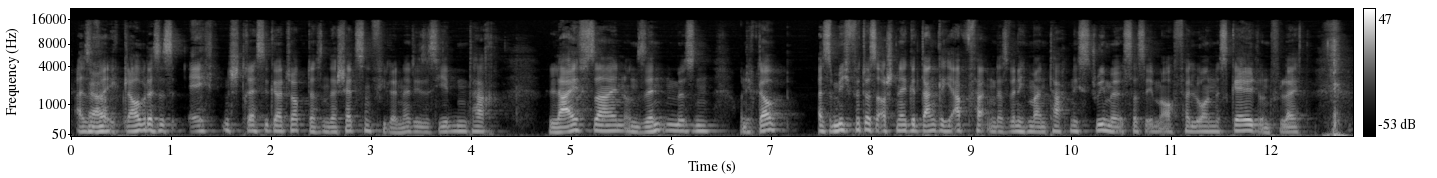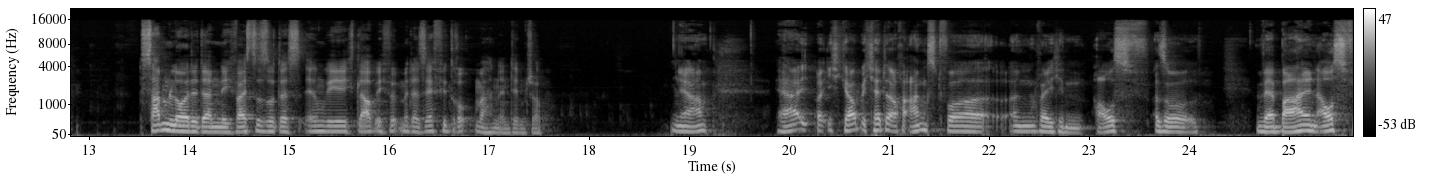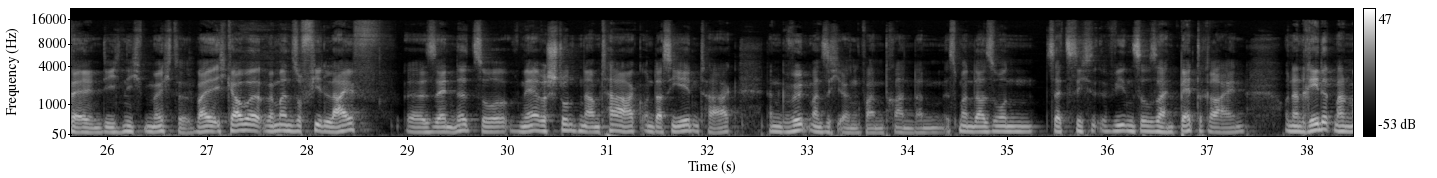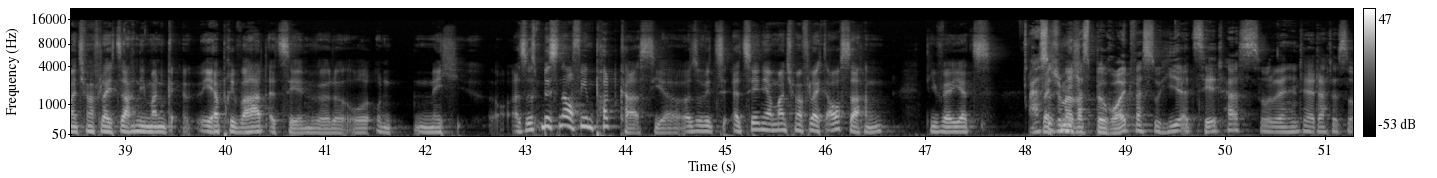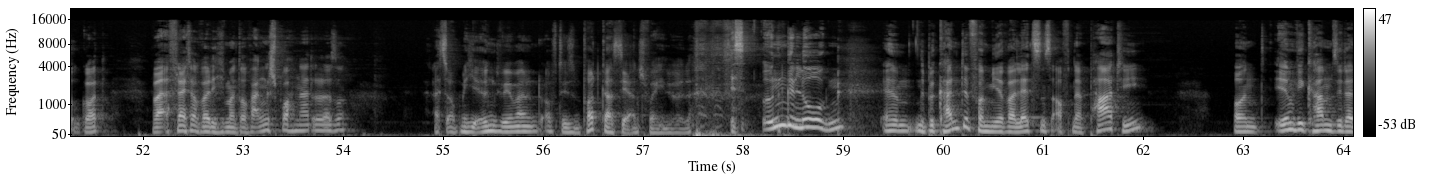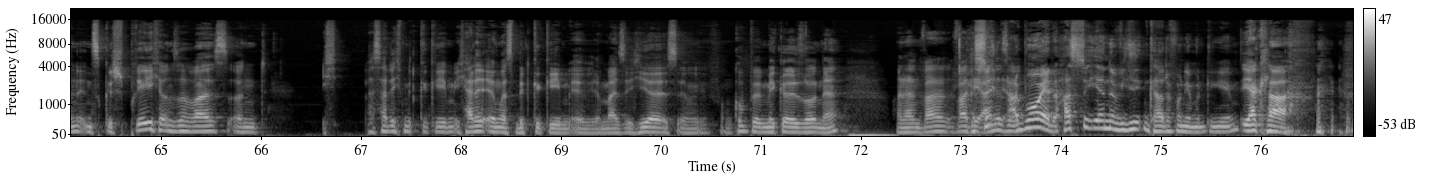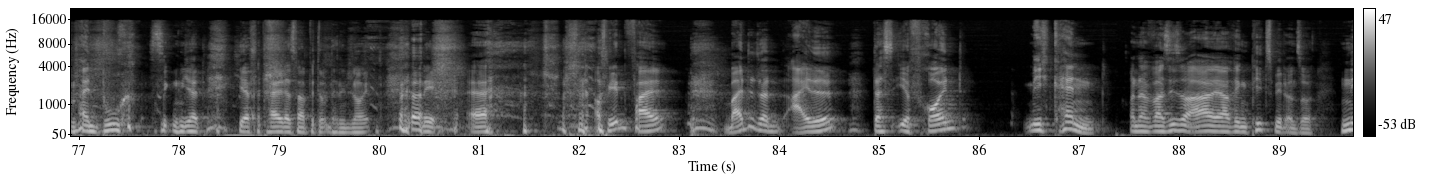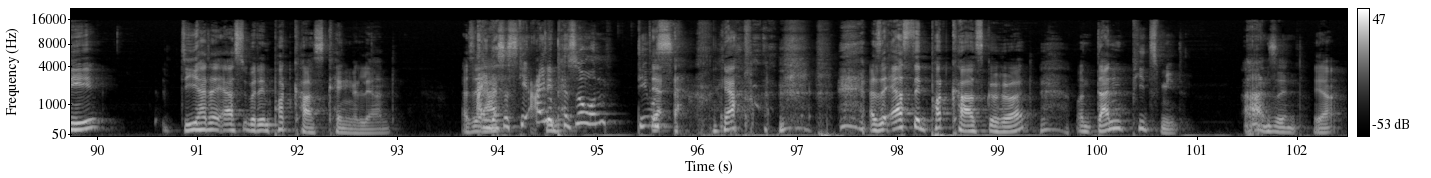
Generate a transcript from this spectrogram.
Also Ja. ich glaube, das ist echt ein stressiger Job. Das unterschätzen viele, ne? Dieses jeden Tag live sein und senden müssen. Und ich glaube, also mich wird das auch schnell gedanklich abfacken, dass wenn ich mal einen Tag nicht streame, ist das eben auch verlorenes Geld und vielleicht subben Leute dann nicht. Weißt du, so dass irgendwie, ich glaube, ich würde mir da sehr viel Druck machen in dem Job. ja. Ja, ich, ich glaube, ich hätte auch Angst vor irgendwelchen Aus, also verbalen Ausfällen, die ich nicht möchte. Weil ich glaube, wenn man so viel live äh, sendet, so mehrere Stunden am Tag und das jeden Tag, dann gewöhnt man sich irgendwann dran. Dann ist man da so ein, setzt sich wie in so sein Bett rein und dann redet man manchmal vielleicht Sachen, die man eher privat erzählen würde und nicht. Also es ist ein bisschen auch wie ein Podcast hier. Also wir erzählen ja manchmal vielleicht auch Sachen, die wir jetzt Hast du schon mal was bereut, was du hier erzählt hast, wo du dann hinterher dachtest, so oh Gott, weil, vielleicht auch, weil dich jemand darauf angesprochen hat oder so? Als ob mich irgendjemand auf diesem Podcast hier ansprechen würde. Ist ungelogen. Ähm, eine Bekannte von mir war letztens auf einer Party und irgendwie kamen sie dann ins Gespräch und sowas und ich, was hatte ich mitgegeben? Ich hatte irgendwas mitgegeben irgendwie. Dann meinte sie, hier ist irgendwie vom Kumpel Mickel so, ne? Und dann war, war die Hast eine du, so. ah, Moment, hast du ihr eine Visitenkarte von ihr mitgegeben? Ja, klar. mein Buch signiert. Hier, verteil das mal bitte unter den Leuten. Nee, äh, auf jeden Fall meinte dann eine, dass ihr Freund mich kennt. Und dann war sie so, ah ja, wegen Pizmeet und so. Nee, die hat er erst über den Podcast kennengelernt. Also er das ist die eine den- Person, die uns. ja. Also erst den Podcast gehört und dann Pete's Meet. Wahnsinn. Ja.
